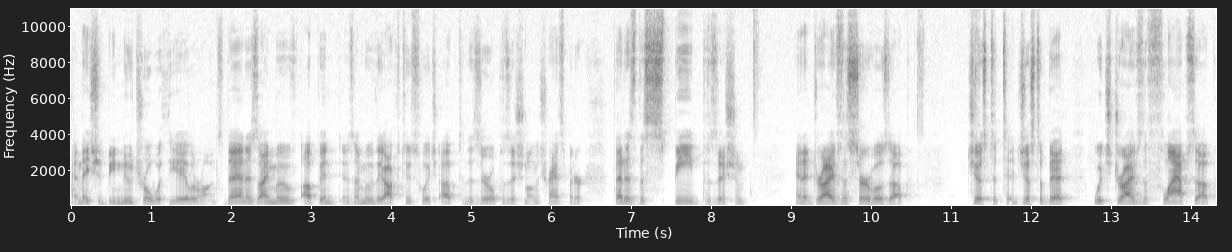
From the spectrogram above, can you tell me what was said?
and they should be neutral with the ailerons. Then as I move up in, as I move the AUX2 switch up to the zero position on the transmitter, that is the speed position, and it drives the servos up just a, just a bit, which drives the flaps up,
